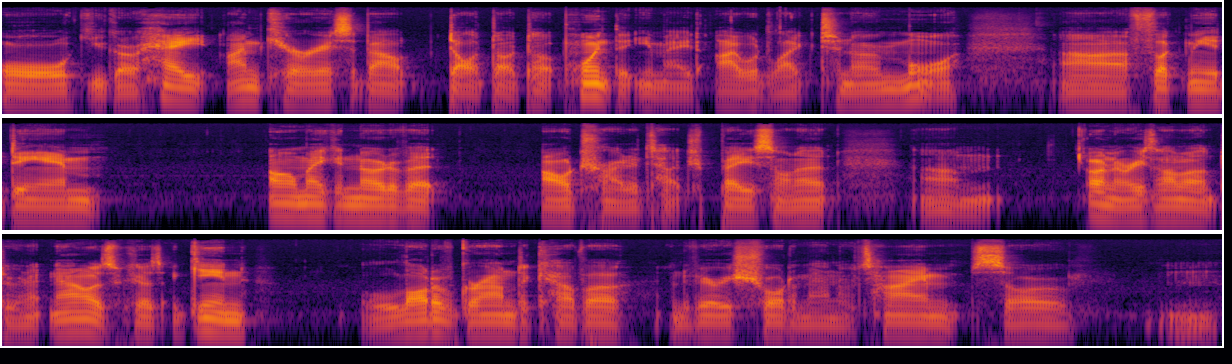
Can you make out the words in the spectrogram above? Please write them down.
or you go, hey, I'm curious about dot dot dot point that you made, I would like to know more, uh, flick me a DM, I'll make a note of it, I'll try to touch base on it. Um, only reason I'm not doing it now is because, again, a lot of ground to cover in a very short amount of time, so mm,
